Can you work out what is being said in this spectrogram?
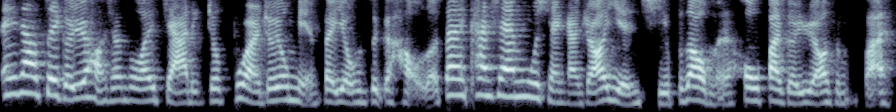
哎，那这个月好像都在家里，就不然就用免费用这个好了。但是看现在目前感觉要延期，不知道我们后半个月要怎么办？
